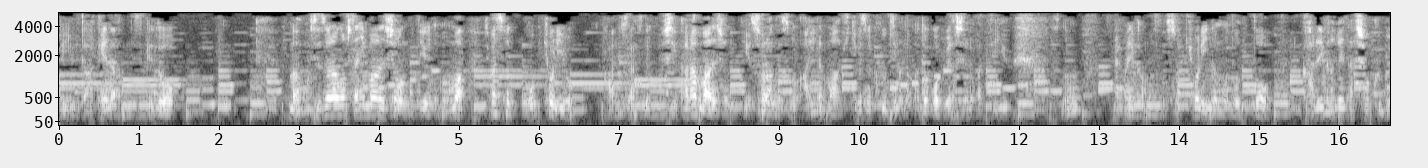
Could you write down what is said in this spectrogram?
ていうだけなんですけど、まあ、星空の下にマンションっていうのも、まあ、一番そのこう距離を感じたんですね。星からマンションっていう空のその間、まあ結局その空気の中どこを描写してるのかっていう、その、曖昧感はその距離のものと枯れかけた植物っ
